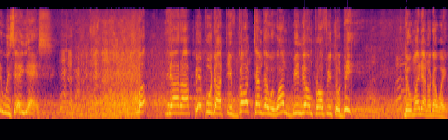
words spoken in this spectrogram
Everybody will say yes. but there are people that if God tempts them with one billion profit today, they will marry another wife.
